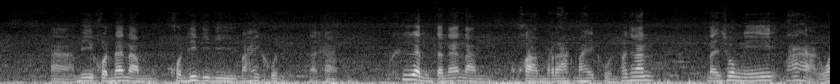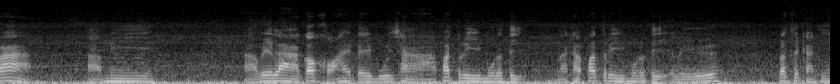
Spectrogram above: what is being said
ำมีคนแนะนำคนที่ดีๆ มาให้คุณนะครับ เพื่อนจะแนะนำความรักมาให้คุณ เพราะฉะนั้นในช่วงนี้ถ้าหากว่ามีเวลาก็ขอให้ไปบูชาพระตรีมูรตินะครับพระตรีมูรติหรือ รัชกาลที่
